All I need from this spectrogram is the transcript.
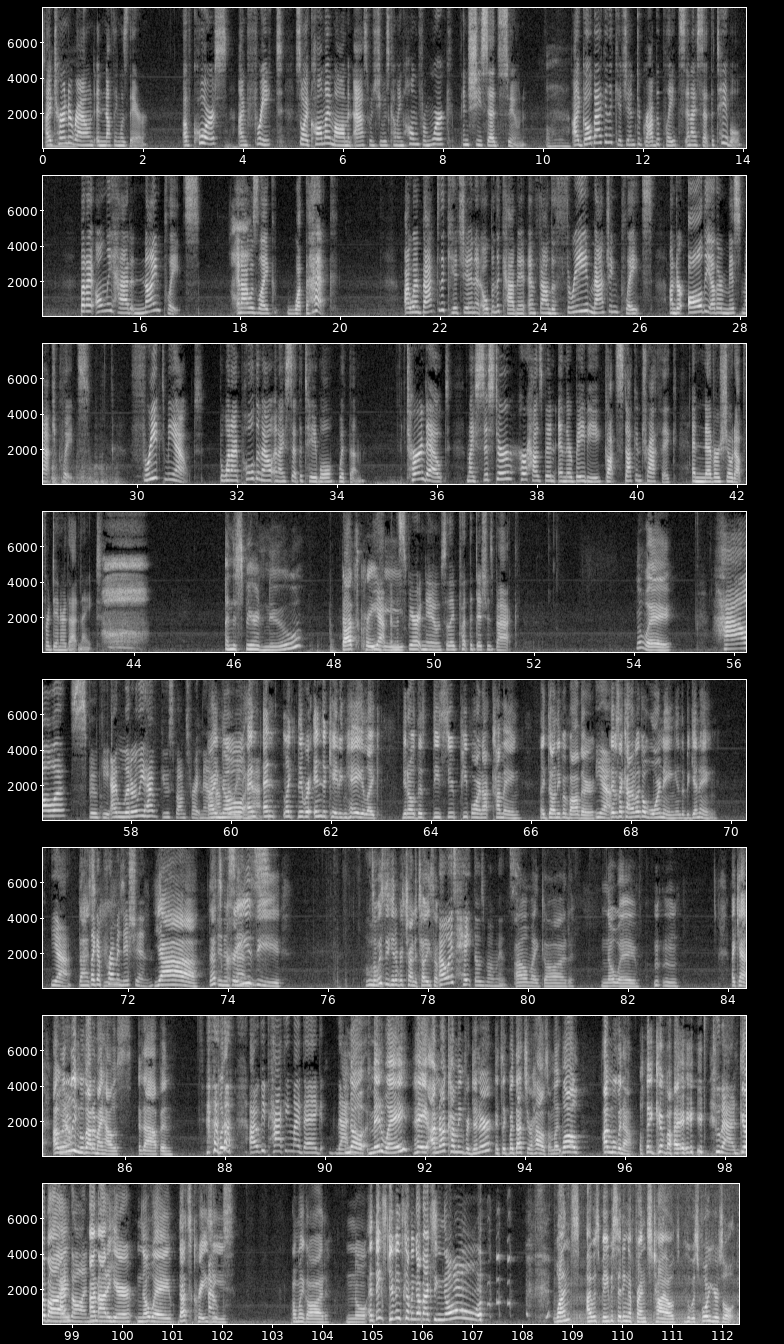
I turned mm. around and nothing was there. Of course, I'm freaked, so I call my mom and ask when she was coming home from work, and she said soon. Oh. I go back in the kitchen to grab the plates and I set the table. But I only had nine plates. And I was like, what the heck? I went back to the kitchen and opened the cabinet and found the three matching plates under all the other mismatched plates. Freaked me out. But when I pulled them out and I set the table with them, turned out my sister, her husband, and their baby got stuck in traffic and never showed up for dinner that night. And the spirit knew? That's crazy. Yeah, and the spirit knew, so they put the dishes back. no way. How spooky. I literally have goosebumps right now. I know. And that. and like they were indicating, hey, like, you know, this these people are not coming. Like don't even bother. Yeah. It was like kind of like a warning in the beginning. yeah, That's like a premonition. Yeah. That's In a crazy. It's always the universe trying to tell you something. I always hate those moments. Oh my god. No way. Mm-mm. I can't. I would Yeah. literally move out of my house if that happened. But I would be packing my bag that no, night. midway, hey, I'm not coming for dinner. It's like, but that's your house. I'm like, well, I'm moving out. Like, goodbye. Too bad. goodbye. I'm gone. I'm out of here. No way. That's crazy. Out. Oh my god. No. And Thanksgiving's coming up, actually. No. Once, I was babysitting a friend's child who was four years old.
